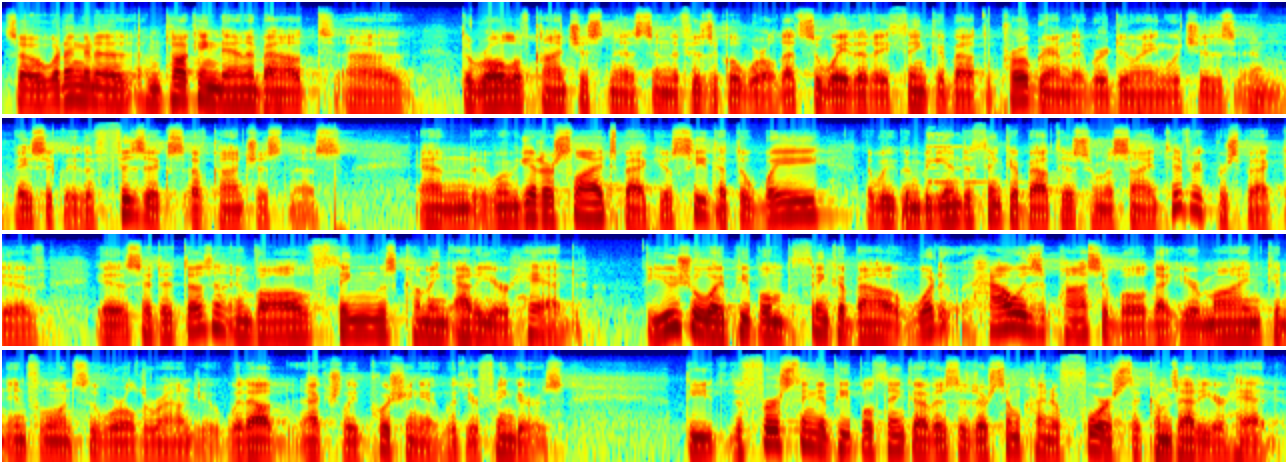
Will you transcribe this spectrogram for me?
So what I'm gonna, I'm talking then about uh, the role of consciousness in the physical world. That's the way that I think about the program that we're doing, which is basically the physics of consciousness. And when we get our slides back, you'll see that the way that we can begin to think about this from a scientific perspective is that it doesn't involve things coming out of your head. The usual way people think about what, how is it possible that your mind can influence the world around you without actually pushing it with your fingers? The, the first thing that people think of is that there's some kind of force that comes out of your head.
